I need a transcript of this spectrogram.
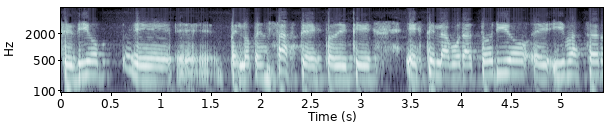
se, dio, eh, eh, lo pensaste a esto de que este laboratorio iba a ser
